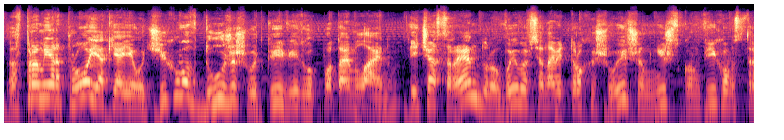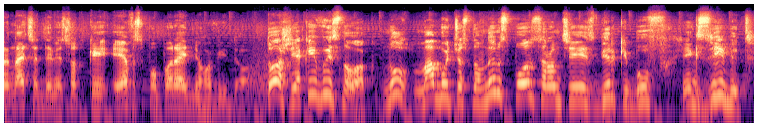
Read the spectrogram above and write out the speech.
В Premiere Pro, як я і очікував, дуже швидкий відгук по таймлайну. І час рендеру виявився навіть трохи швидшим, ніж з конфігом з 13900KF з попереднього відео. Тож, який висновок? Ну, мабуть, основним спонсором цієї збірки був Exhibit.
